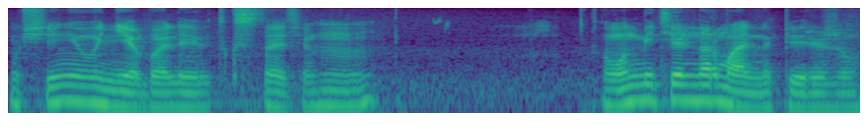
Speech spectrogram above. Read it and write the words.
У синего не болеют, кстати. М. Он метель нормально пережил.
